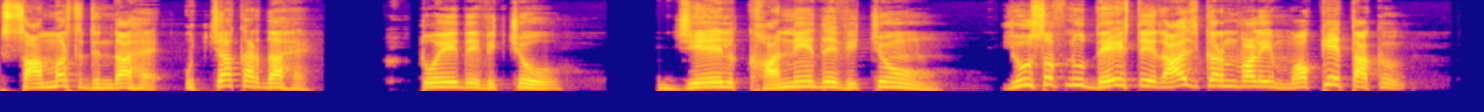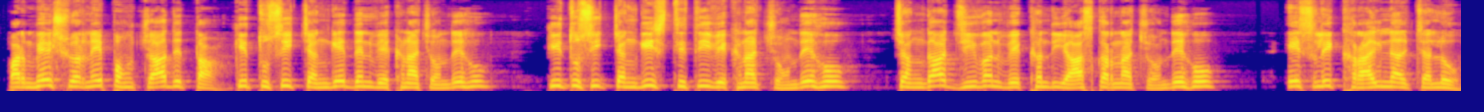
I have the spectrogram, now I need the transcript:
ਸਾਮਰਥ ਦਿੰਦਾ ਹੈ, ਉੱਚਾ ਕਰਦਾ ਹੈ। ਟੋਏ ਦੇ ਵਿੱਚੋਂ ਜੇਲ ਖਾਨੇ ਦੇ ਵਿੱਚੋਂ, ਯੂਸਫ ਨੂੰ ਦੇਸ਼ ਤੇ ਰਾਜ ਕਰਨ ਵਾਲੇ ਮੌਕੇ ਤੱਕ ਪਰਮੇਸ਼ਵਰ ਨੇ ਪਹੁੰਚਾ ਦਿੱਤਾ। ਕਿ ਤੁਸੀਂ ਚੰਗੇ ਦਿਨ ਵੇਖਣਾ ਚਾਹੁੰਦੇ ਹੋ? ਕੀ ਤੁਸੀਂ ਚੰਗੀ ਸਥਿਤੀ ਵੇਖਣਾ ਚਾਹੁੰਦੇ ਹੋ? ਚੰਗਾ ਜੀਵਨ ਵੇਖਣ ਦੀ ਆਸ ਕਰਨਾ ਚਾਹੁੰਦੇ ਹੋ? ਇਸ ਲਈ ਖਰਾਈ ਨਾਲ ਚੱਲੋ।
